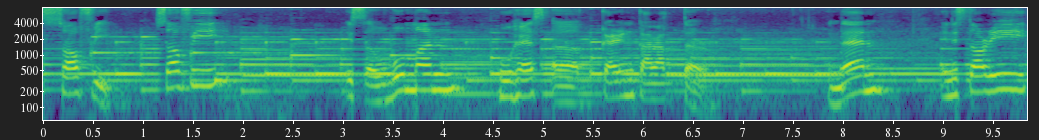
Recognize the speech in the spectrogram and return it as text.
Sophie. Sophie is a woman who has a caring character. And then in the story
